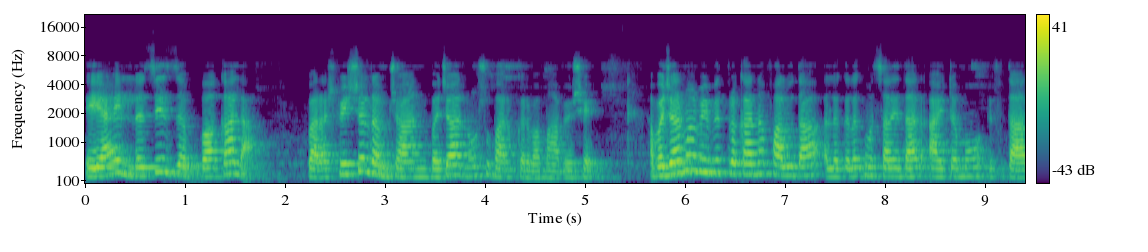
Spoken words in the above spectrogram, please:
એઆઈ લઝીઝ બકાલા દ્વારા સ્પેશિયલ રમજાન બજારનો શુભારંભ કરવામાં આવ્યો છે. આ બજારમાં વિવિધ પ્રકારના ફાલુદા અલગ અલગ મસાલેદાર આઇટમો ઇફતાર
